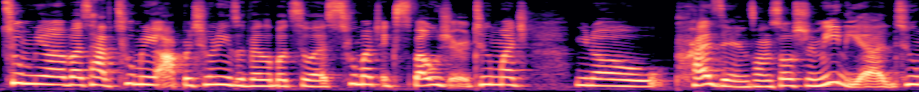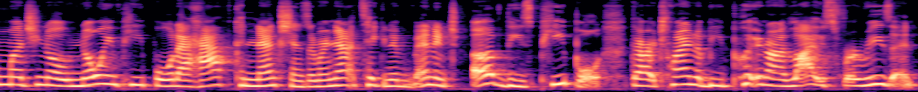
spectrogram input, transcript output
Too many of us have too many opportunities available to us, too much exposure, too much, you know, presence on social media, too much, you know, knowing people that have connections, and we're not taking advantage of these people that are trying to be put in our lives for a reason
